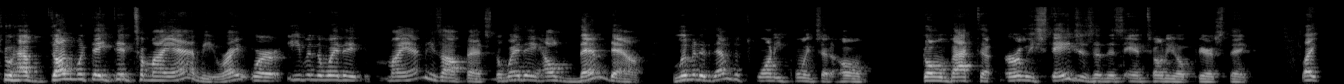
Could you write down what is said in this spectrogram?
to have done what they did to Miami, right? Where even the way they Miami's offense, the way they held them down, limited them to 20 points at home going back to early stages of this Antonio Pierce thing. Like,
